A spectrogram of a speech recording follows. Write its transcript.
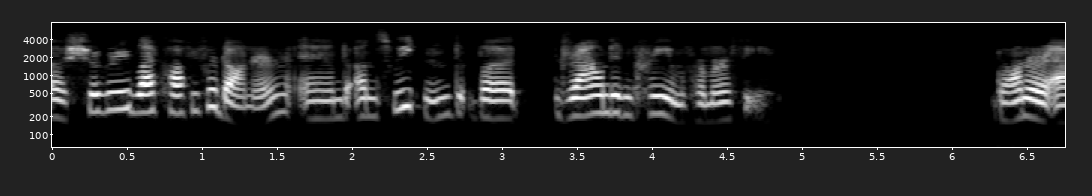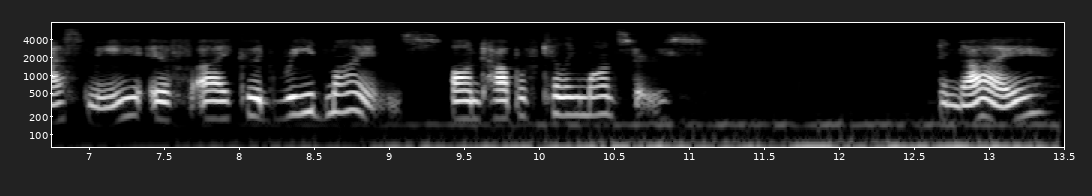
a sugary black coffee for Donner, and unsweetened but drowned in cream for Murphy. Donner asked me if I could read minds on top of killing monsters. And I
